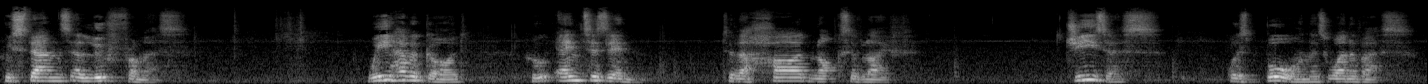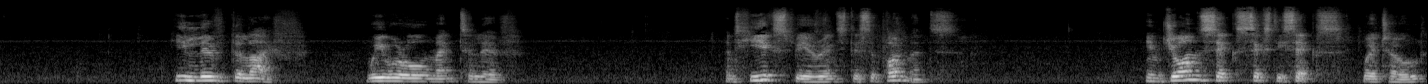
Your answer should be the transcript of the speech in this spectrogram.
who stands aloof from us. We have a God who enters in to the hard knocks of life. Jesus was born as one of us. He lived the life we were all meant to live. And he experienced disappointments. In John 6:66 we're told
